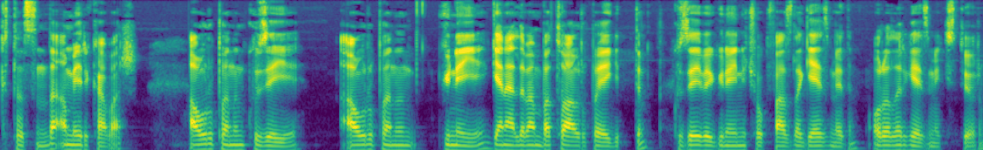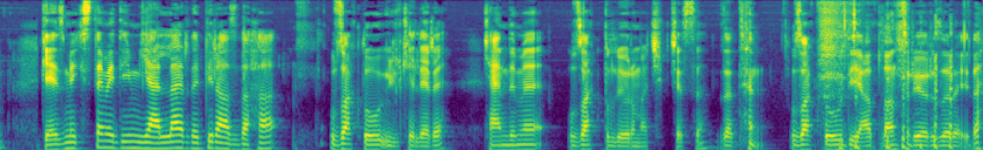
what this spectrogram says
kıtasında Amerika var. Avrupa'nın kuzeyi, Avrupa'nın güneyi. Genelde ben Batı Avrupa'ya gittim. Kuzey ve güneyini çok fazla gezmedim. Oraları gezmek istiyorum. Gezmek istemediğim yerler de biraz daha uzak doğu ülkeleri. Kendime uzak buluyorum açıkçası. Zaten uzak doğu diye adlandırıyoruz orayı da.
